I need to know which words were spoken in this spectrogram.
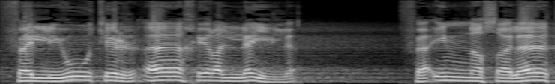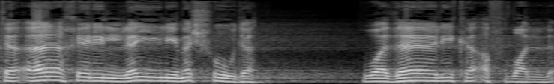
فليوتر آخر الليل فإن صلاة آخر الليل مشهودة وذلك أفضل.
